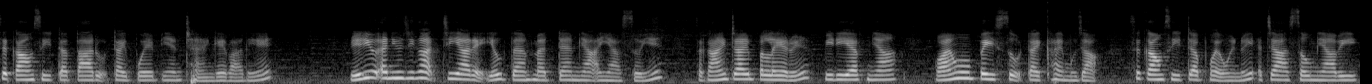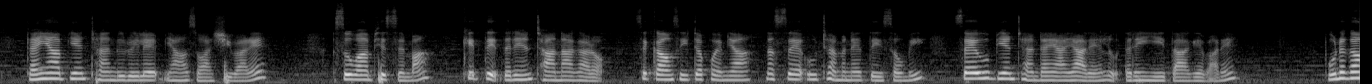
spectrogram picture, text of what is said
စစ်ကောင်စီတပ်သားတို့တိုက်ပွဲပြင်းထန်ခဲ့ပါသေးတယ်။ရေဒီယို NUG ကကြည့်ရတဲ့ရုပ်သံမှတ်တမ်းများအရဆိုရင်စကိုင်းတိုင်းပလဲတွင် PDF များ ဝိုင်းဝန်းပိတ်ဆို့တိုက်ခိုက်မှုကြောင့်စစ်ကောင်စီတပ်ဖွဲ့ဝင်တွေအကြဆုံးများပြီးဒဏ်ရာပြင်းထန်သူတွေလည်းများစွာရှိပါတယ်။အဆိုပါဖြစ်စဉ်မှာခေတ်သစ်သတင်းဌာနကတော့စစ်ကောင်စီတပ်ဖွဲ့များ20ဦးထပ်မံသေဆုံးပြီး10ဦးပြင်းထန်ဒဏ်ရာရတယ်လို့သတင်းရေးသားခဲ့ပါတယ်။ဘူနဂါ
